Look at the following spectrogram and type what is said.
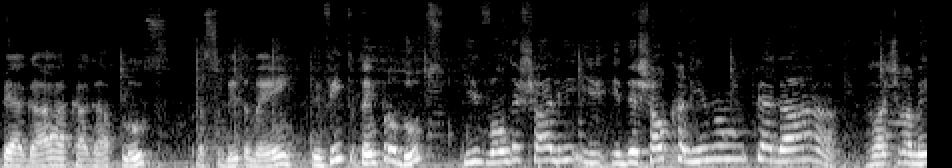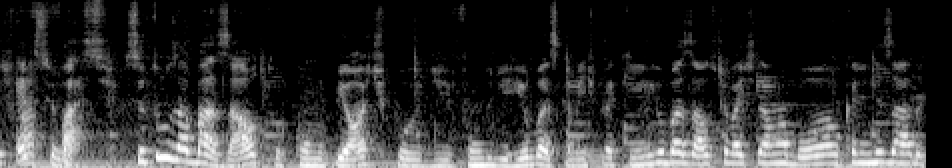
pH, KH Plus pra subir também. Enfim, tu tem produtos que vão deixar ali e, e deixar o calino um pH relativamente fácil. É né? fácil. Se tu usar basalto como biótipo de fundo de rio, basicamente pra King, o basalto já vai te dar uma boa alcalinizada.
